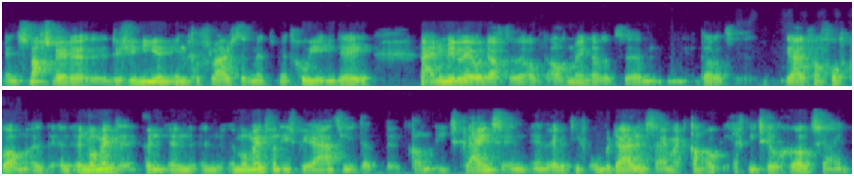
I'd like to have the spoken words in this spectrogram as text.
en s'nachts werden de genieën ingefluisterd met, met goede ideeën. Nou, in de middeleeuwen dachten we over het algemeen dat het, um, dat het ja, van God kwam. Een, een, moment, een, een, een, moment van inspiratie, dat, kan iets kleins en, en relatief onbeduidend zijn, maar het kan ook echt iets heel groots zijn.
